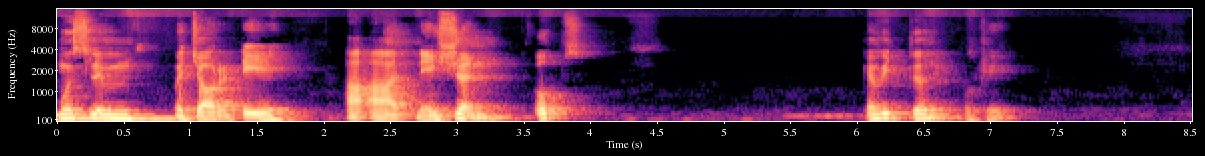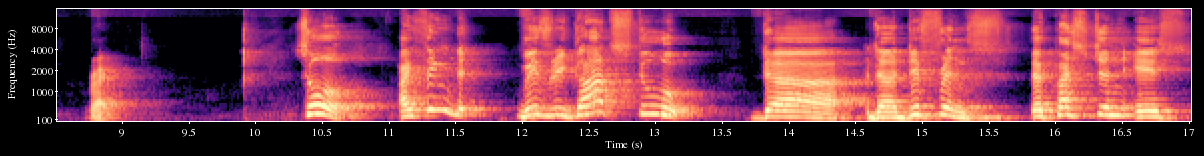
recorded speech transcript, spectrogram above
Muslim majority uh, uh, nation. Oops. Can we turn it? Okay. Right. So I think that with regards to the, the difference the question is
